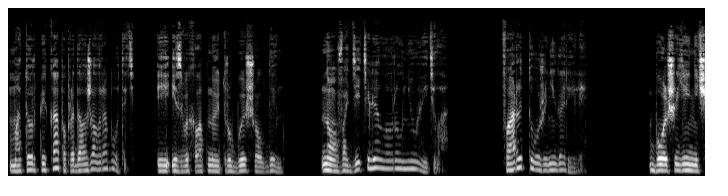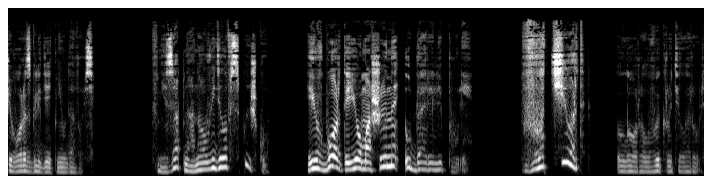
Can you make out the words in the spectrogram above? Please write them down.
Мотор пикапа продолжал работать, и из выхлопной трубы шел дым. Но водителя Лорел не увидела. Фары тоже не горели. Больше ей ничего разглядеть не удалось. Внезапно она увидела вспышку, и в борт ее машины ударили пули. «Вот чёрт!» — Лорел выкрутила руль.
